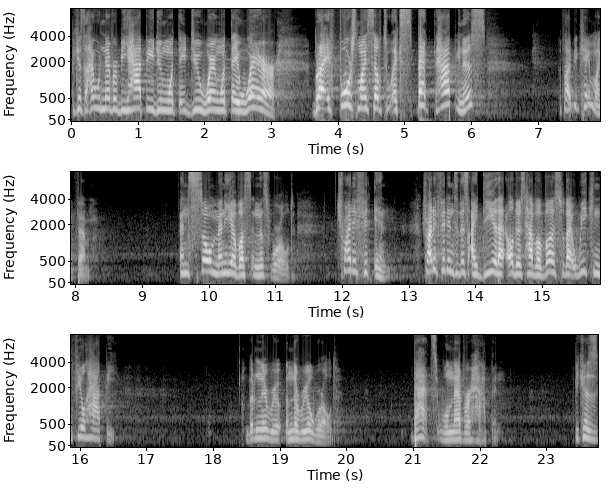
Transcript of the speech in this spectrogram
because I would never be happy doing what they do, wearing what they wear. But I forced myself to expect happiness if I became like them. And so many of us in this world try to fit in, try to fit into this idea that others have of us so that we can feel happy. But in the real, in the real world, that will never happen. Because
